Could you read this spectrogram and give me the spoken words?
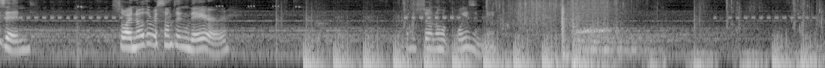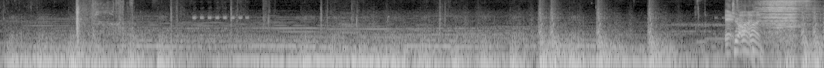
I was poisoned. So I know there was something there. I just don't know what poisoned me. John. Uh-oh.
